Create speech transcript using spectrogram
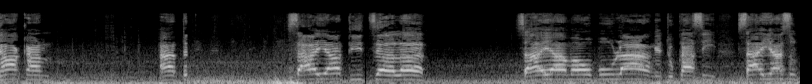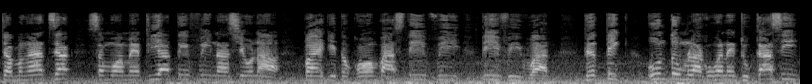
gak akan ada saya di jalan. Saya mau pulang edukasi. Saya sudah mengajak semua media TV nasional. Baik itu Kompas TV, TV One, Detik untuk melakukan edukasi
